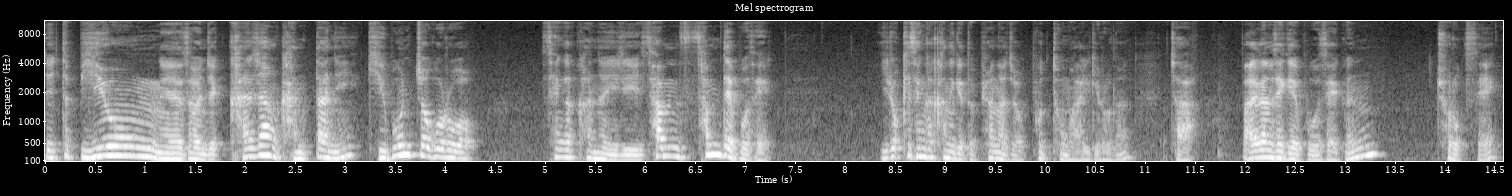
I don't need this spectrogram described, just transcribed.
일단 미용에서 이제 가장 간단히 기본적으로 생각하는 이 3, 삼대 보색. 이렇게 생각하는 게 더 편하죠. 보통 알기로는. 자, 빨간색의 보색은 초록색.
